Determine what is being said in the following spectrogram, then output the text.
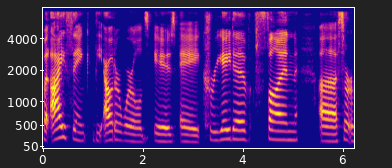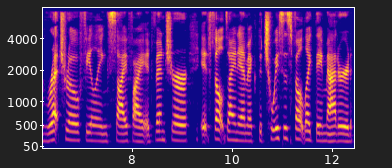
But I think The Outer Worlds is a creative, fun uh, sort of retro feeling sci fi adventure. It felt dynamic. The choices felt like they mattered.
